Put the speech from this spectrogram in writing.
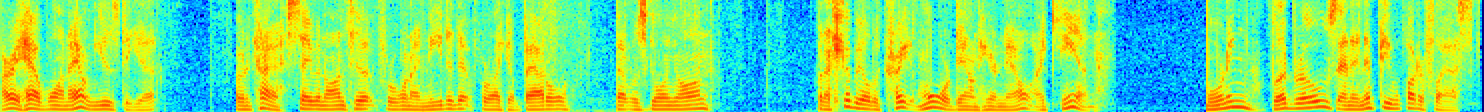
I already have one. I haven't used it yet. I've been kind of saving on to it for when I needed it for like a battle that was going on. But I should be able to create more down here now. I can. Morning, blood rose, and an empty water flask.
